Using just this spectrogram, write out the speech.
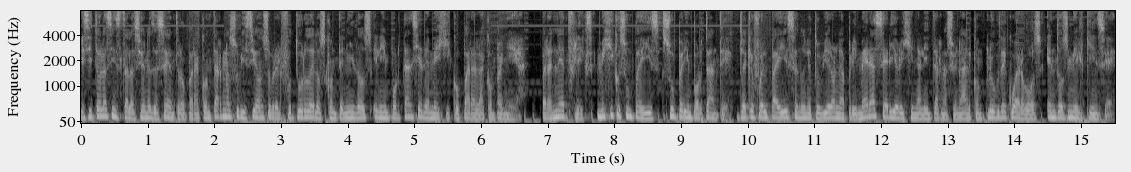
visitó las instalaciones de Centro para contarnos su visión sobre el futuro de los contenidos y la importancia de México para la compañía. Para Netflix, México es un país súper importante, ya que fue el país en donde tuvieron la primera serie original internacional con Club de Cuervos en 2015.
